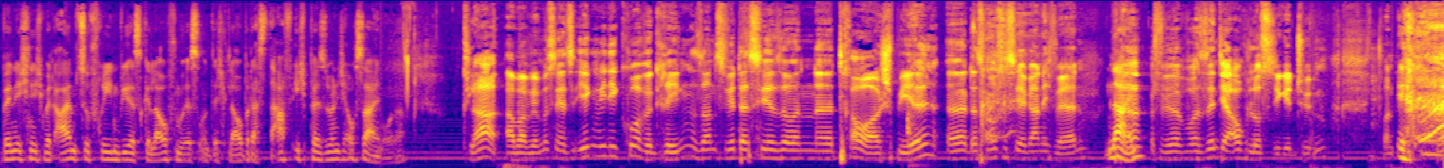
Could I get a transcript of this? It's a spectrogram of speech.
bin ich nicht mit allem zufrieden, wie es gelaufen ist und ich glaube, das darf ich persönlich auch sein, oder? Klar, aber wir müssen jetzt irgendwie die Kurve kriegen, sonst wird das hier so ein äh, Trauerspiel. Äh, das muss es ja gar nicht werden. Nein. Ja, wir, sind ja auch lustige Typen. Von, ja. Ja,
